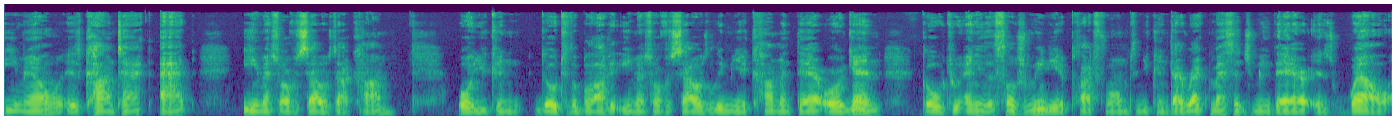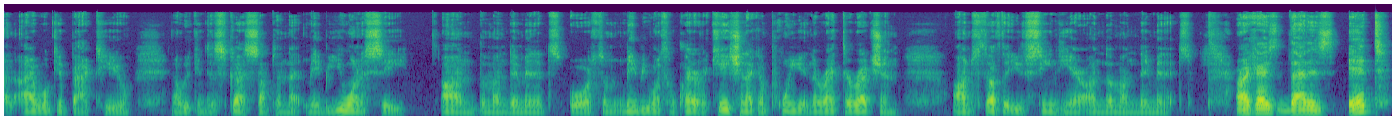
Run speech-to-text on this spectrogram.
email is contact at emsofficehours.com, or you can go to the blog at EMS Office Hours, leave me a comment there, or again, go to any of the social media platforms and you can direct message me there as well, and I will get back to you and we can discuss something that maybe you want to see on the Monday Minutes, or some maybe you want some clarification. I can point you in the right direction on stuff that you've seen here on the Monday Minutes. All right, guys, that is it.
